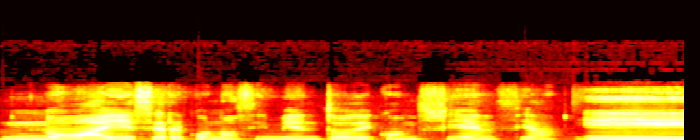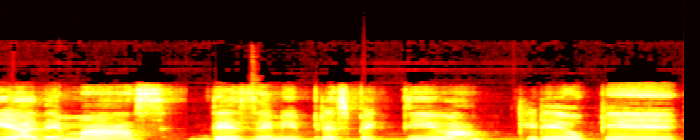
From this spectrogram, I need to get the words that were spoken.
no hay ese reconocimiento de conciencia. Y además, desde mi perspectiva, creo que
